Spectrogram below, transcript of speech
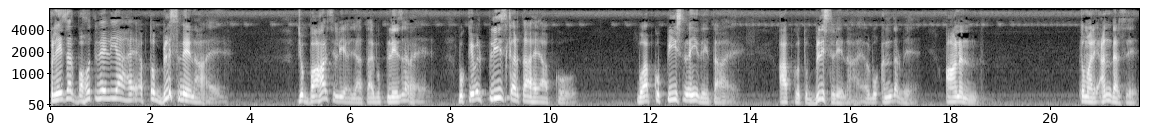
प्लेजर बहुत ले लिया है, अब तो ब्लिस लेना है। जो बाहर से लिया जाता है, वो प्लेजर है। वो केवल प्लीज़ करता है आपको। वो आपको पीस नहीं देता है। आपको तो ब्लिस लेना है और वो अंदर में है, आनंद। तुम्हारे अंदर से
